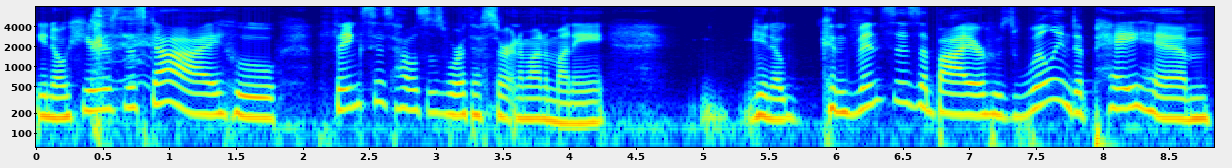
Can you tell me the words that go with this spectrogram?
you know here's this guy who thinks his house is worth a certain amount of money you know convinces a buyer who's willing to pay him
